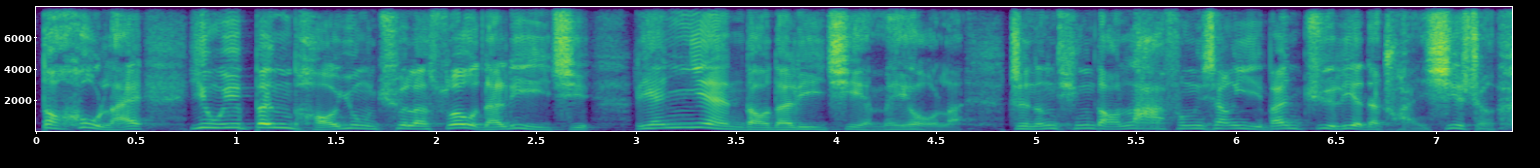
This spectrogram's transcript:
到后来因为奔跑用去了所有的力气，连念叨的力气也没有了，只能听到拉风箱一般剧烈的喘息声。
